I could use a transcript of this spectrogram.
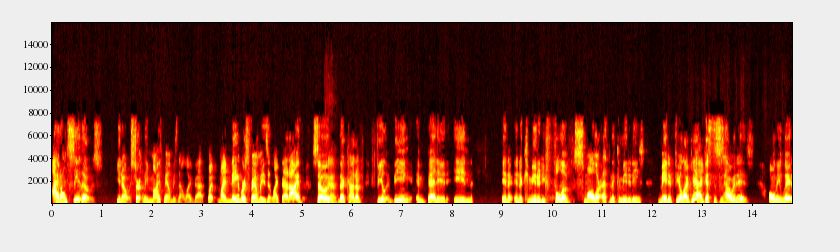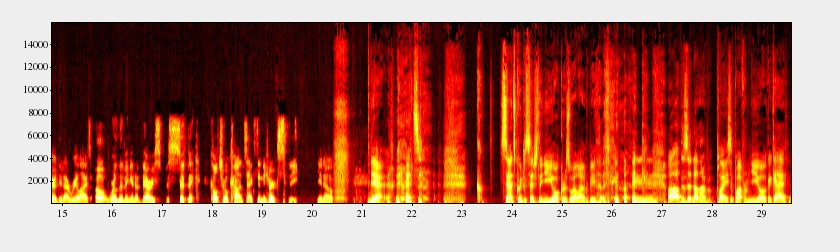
I don't see those. You know, certainly my family's not like that, but my neighbor's family isn't like that either. So yeah. the kind of feel being embedded in in a, in a community full of smaller ethnic communities made it feel like, yeah, I guess this is how it is. Only later did I realize, oh, we're living in a very specific cultural context in New York City you know? Yeah. It's sounds quintessentially New Yorker as well. I would be like, mm-hmm. oh, there's another place apart from New York. Okay,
